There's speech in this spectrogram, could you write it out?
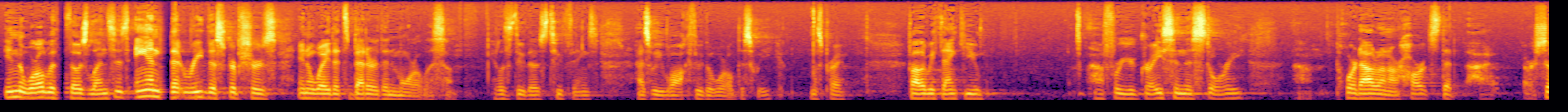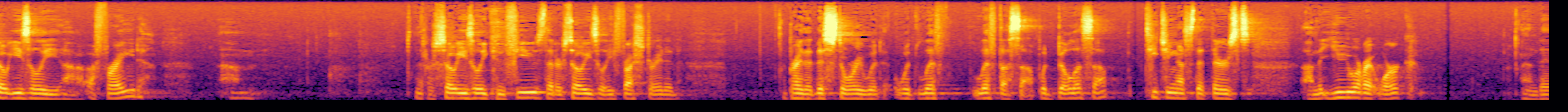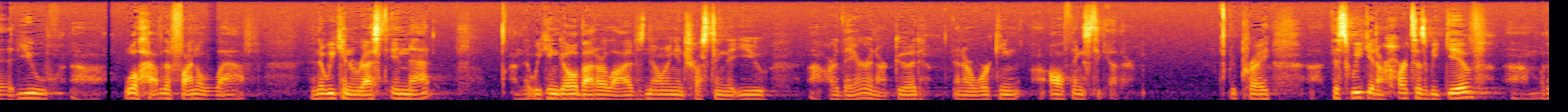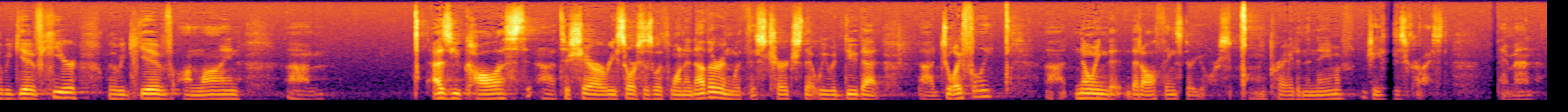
in the world with those lenses and that read the scriptures in a way that's better than moralism. Okay, let's do those two things as we walk through the world this week. Let's pray. Father, we thank you uh, for your grace in this story, um, poured out on our hearts that uh, are so easily uh, afraid, um, that are so easily confused, that are so easily frustrated. I pray that this story would, would lift, lift us up, would build us up, teaching us that there's um, that you are at work and that you uh, will have the final laugh, and that we can rest in that, and that we can go about our lives knowing and trusting that you uh, are there and are good and are working all things together. We pray uh, this week in our hearts as we give, um, whether we give here, whether we give online. Um, as you call us uh, to share our resources with one another and with this church, that we would do that uh, joyfully uh, knowing that, that all things are yours. And we pray it in the name of Jesus Christ. Amen.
